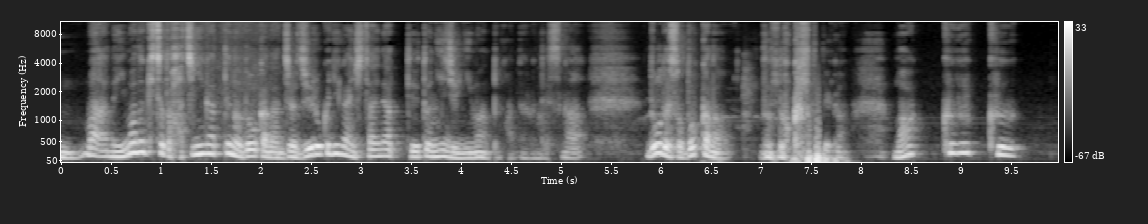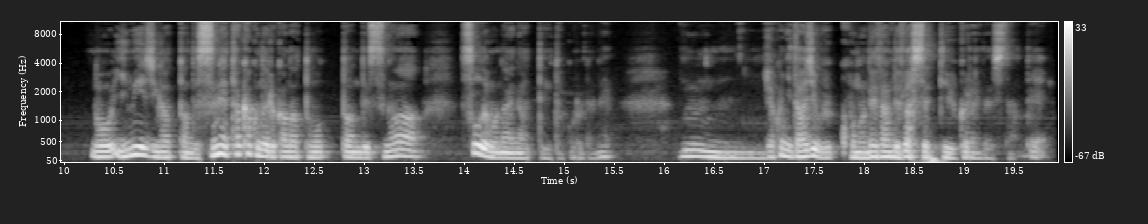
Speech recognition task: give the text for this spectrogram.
うん、まあね、今時ちょっと8ギガっていうのどうかな、じゃあ16ギガにしたいなっていうと22万とかになるんですが、どうでしょう？どっかの、どっかのっていうか、MacBook のイメージがあったんですげえ高くなるかなと思ったんですが、そうでもないなっていうところでね。うん、逆に大丈夫？この値段で出してっていうくらいでしたんで、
